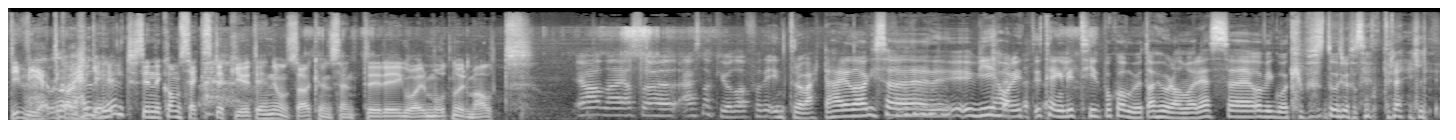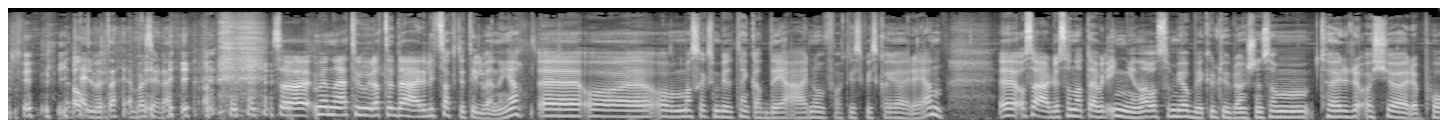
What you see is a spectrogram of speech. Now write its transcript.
De vet kanskje ikke helt, siden det kom seks stykker til Jonstad kunstsenter i går mot normalt. Ja, nei, altså, Jeg snakker jo da for de introverte her i dag. så Vi, litt, vi trenger litt tid på å komme ut av hulene våre. Og vi går ikke på Storosenteret heller. Helvete, jeg bare sier det. ja. så, men jeg tror at det er litt sakte tilvenning, ja. Og, og man skal liksom begynne å tenke at det er noe faktisk vi skal gjøre igjen. Og så er Det jo sånn at det er vel ingen av oss som jobber i kulturbransjen som tør å kjøre på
